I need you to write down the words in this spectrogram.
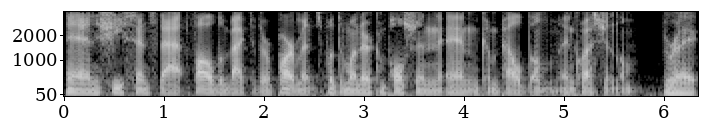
and she sensed that, followed them back to their apartments, put them under compulsion, and compelled them and questioned them. Right.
